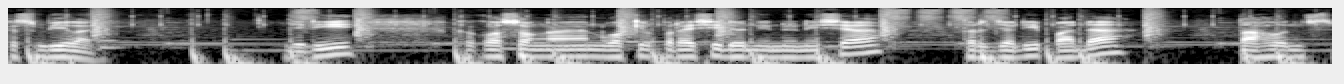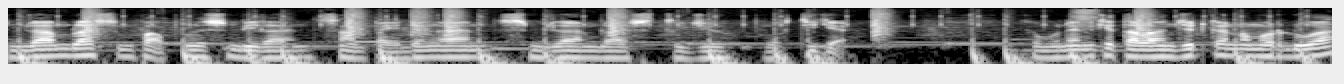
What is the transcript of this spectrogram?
ke-9. Jadi kekosongan wakil presiden Indonesia terjadi pada tahun 1949 sampai dengan 1973. Kemudian kita lanjutkan nomor 2.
